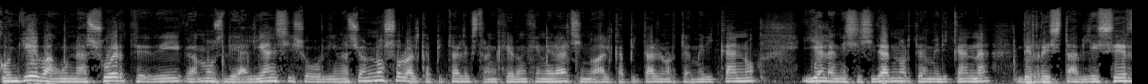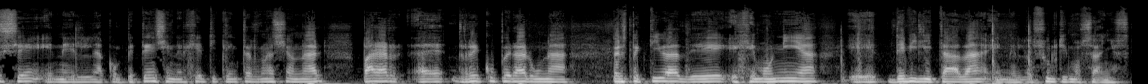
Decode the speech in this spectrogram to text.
conlleva una suerte, digamos, de alianza y subordinación, no solo al capital extranjero en general, sino al capital norteamericano y a la necesidad norteamericana de restablecerse en el- la competencia energética internacional para eh, recuperar una perspectiva de hegemonía eh, debilitada en los últimos años.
